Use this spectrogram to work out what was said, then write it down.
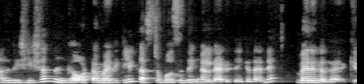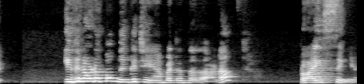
അതിനുശേഷം നിങ്ങൾക്ക് ഓട്ടോമാറ്റിക്കലി കസ്റ്റമേഴ്സ് നിങ്ങളുടെ അടുത്തേക്ക് തന്നെ വരുന്നതായിരിക്കും. ഇതിനോടൊപ്പം നിങ്ങൾക്ക് ചെയ്യാൻ പറ്റുന്നതാണ് പ്രൈസിങ്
